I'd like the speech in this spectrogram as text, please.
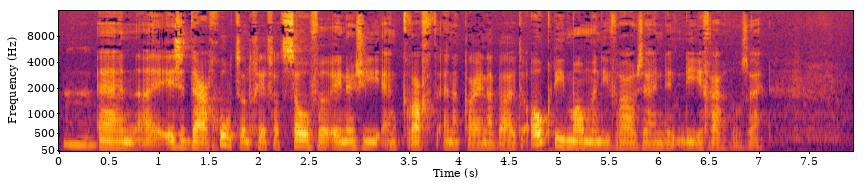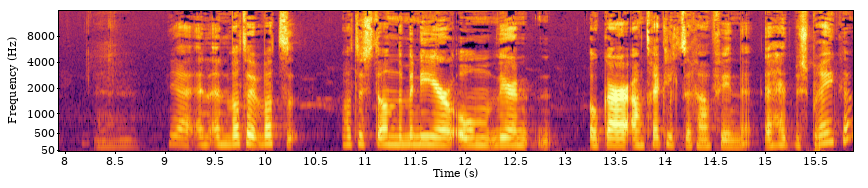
Mm En uh, is het daar goed, dan geeft dat zoveel energie en kracht. En dan kan je naar buiten ook die man en die vrouw zijn die, die je graag wil zijn. Eh. ja, en, en wat, wat, wat is dan de manier om weer elkaar aantrekkelijk te gaan vinden? Het bespreken?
